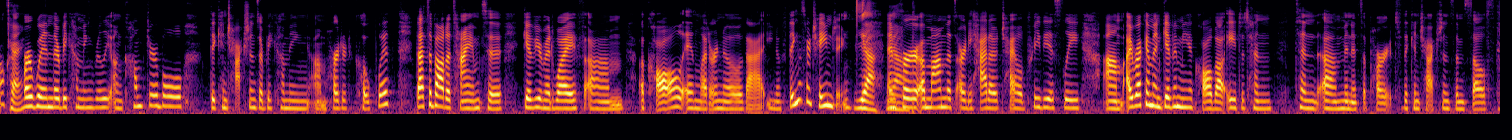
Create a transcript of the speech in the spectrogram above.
Okay. Or when they're becoming really uncomfortable, the contractions are becoming um, harder to cope with. That's about a time to give your midwife um, a call and let her know that you know things are changing. Yeah. And yeah. for a mom that's already had a child previously, um, I recommend giving me a call about eight to ten 10 um, minutes apart to the contractions themselves mm.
